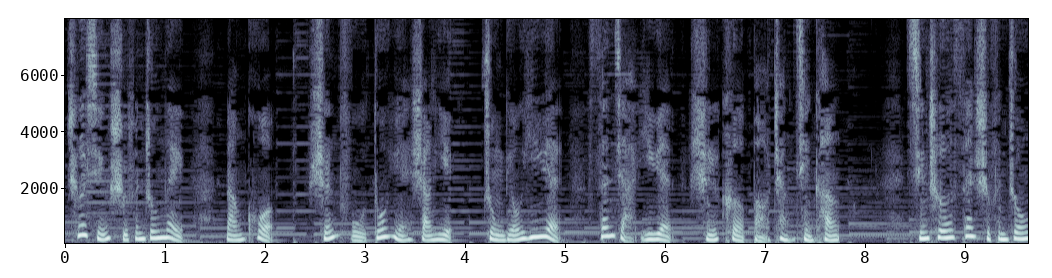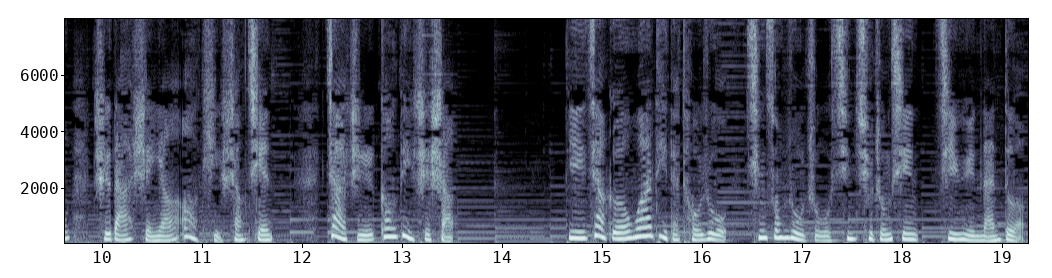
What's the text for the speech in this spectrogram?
车行十分钟内囊括神府多元商业、肿瘤医院、三甲医院，时刻保障健康；行车三十分钟直达沈阳奥体商圈，价值高地之上。以价格洼地的投入，轻松入驻新区中心，机遇难得。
